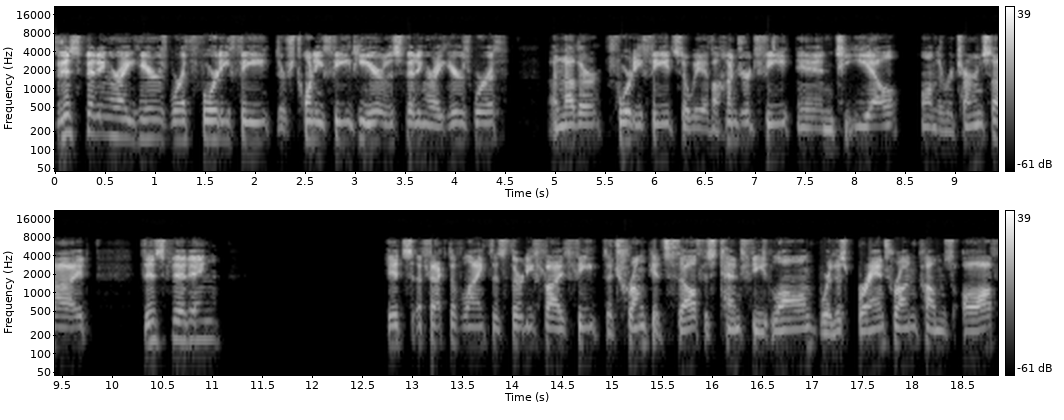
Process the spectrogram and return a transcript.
This fitting right here is worth 40 feet. There's 20 feet here. This fitting right here is worth another 40 feet. So we have 100 feet in TEL on the return side. This fitting, its effective length is 35 feet. The trunk itself is 10 feet long. Where this branch run comes off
